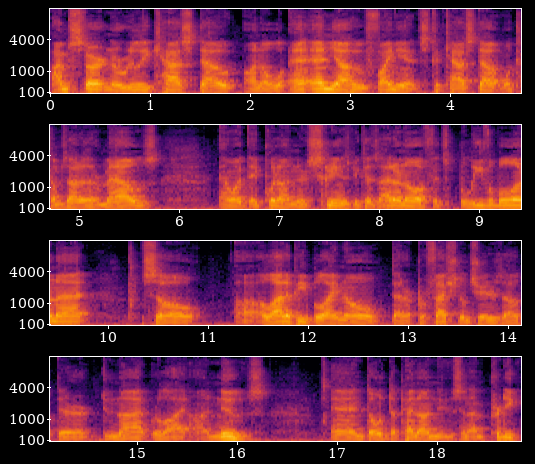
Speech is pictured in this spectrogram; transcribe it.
I'm starting to really cast doubt on a and Yahoo Finance to cast doubt what comes out of their mouths and what they put on their screens because I don't know if it's believable or not. So uh, a lot of people I know that are professional traders out there do not rely on news and don't depend on news. And I'm pretty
